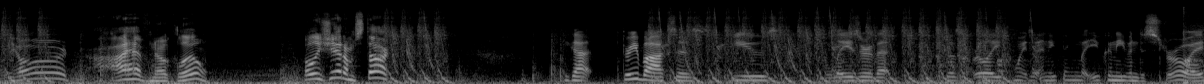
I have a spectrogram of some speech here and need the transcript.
Pretty hard. I I have no clue. Holy shit, I'm stuck. You got three boxes, fuse, a laser that doesn't really point to anything that you can even destroy.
